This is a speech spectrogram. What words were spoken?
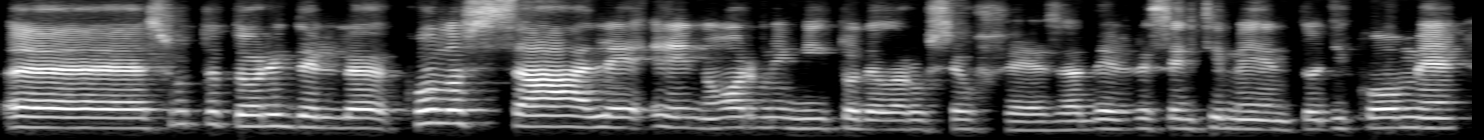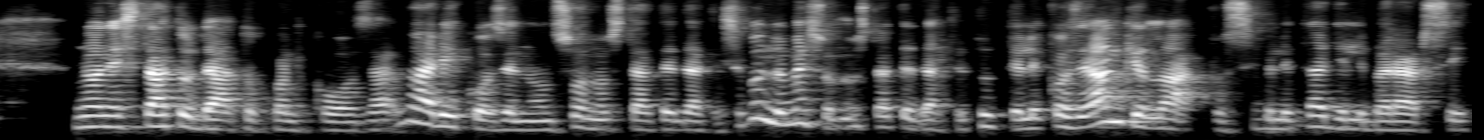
Eh, sfruttatore del colossale e enorme mito della Russia offesa, del risentimento, di come non è stato dato qualcosa, varie cose non sono state date. Secondo me sono state date tutte le cose, anche la possibilità di liberarsi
